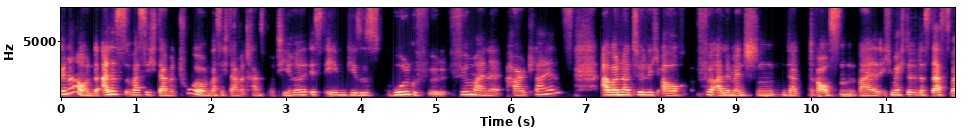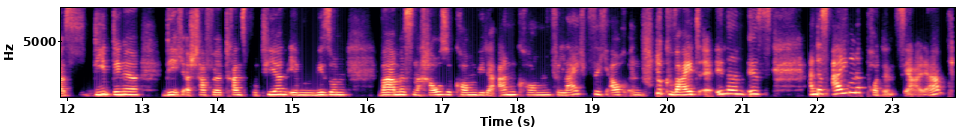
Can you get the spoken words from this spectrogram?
Genau, und alles, was ich damit tue und was ich damit transportiere, ist eben dieses Wohlgefühl für meine Hard Clients, aber natürlich auch für alle Menschen da draußen, weil ich möchte, dass das, was die Dinge, die ich erschaffe, transportieren, eben wie so ein warmes Nachhausekommen, wieder ankommen, vielleicht sich auch ein Stück weit erinnern ist an das eigene Potenzial. Ja? Du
